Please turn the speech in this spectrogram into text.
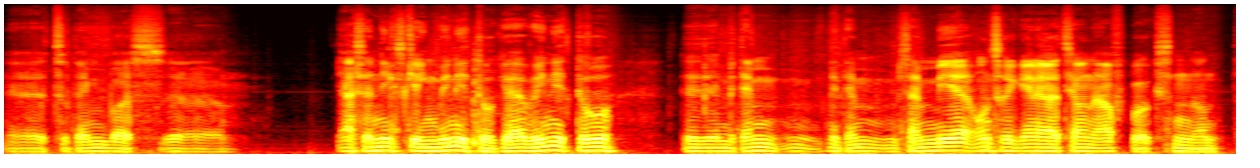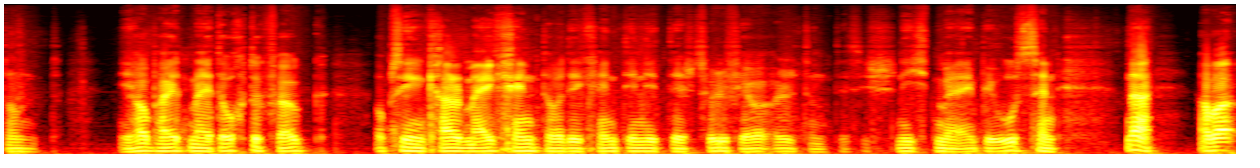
äh, zu dem, was. Äh, also nichts gegen Winnetou, gell? Winnetou, mit dem, mit dem sind wir, unsere Generation, aufgewachsen. Und, und ich habe heute meine Tochter gefragt, ob sie den Karl May kennt, aber die kennt ihn nicht, der ist zwölf Jahre alt und das ist nicht mehr ein Bewusstsein. Nein, aber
